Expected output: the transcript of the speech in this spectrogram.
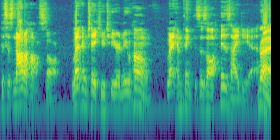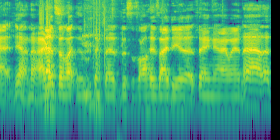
This is not a hostel. Let him take you to your new home. Let him think this is all his idea. Right? Yeah. No, I That's- read the let him think that this is all his idea thing, and I went ah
